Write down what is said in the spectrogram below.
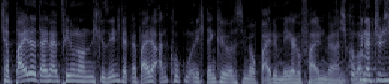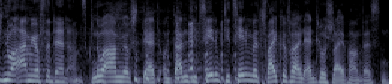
ich habe beide deine Empfehlungen noch nicht gesehen. Ich werde mir beide angucken und ich denke, dass sie mir auch beide mega gefallen werden. Ich gucke mir natürlich nur Army of the Dead an. Nur Army of the Dead und dann die zehn, die zehn mit Zweiköpfer in Endlosschleife am besten.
